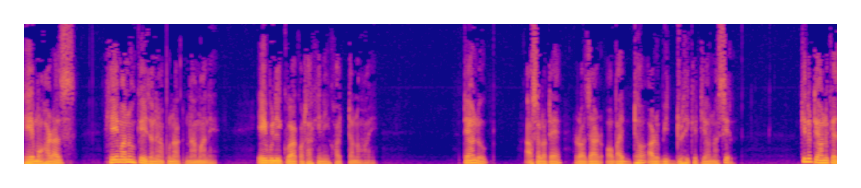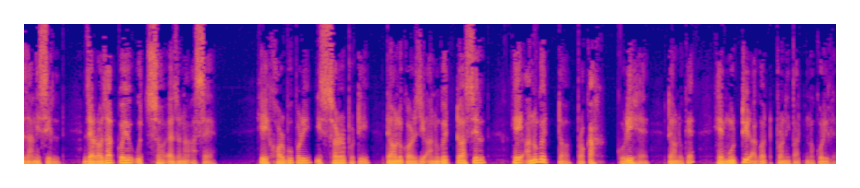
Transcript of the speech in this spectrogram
হে মহাৰাজ সেই মানুহকেইজনে আপোনাক নামানে। এই বুলি কোৱা কথাখিনি সত্য নহয়। তেওঁলোক আচলতে ৰজাৰ অবাধ্য আৰু বিদ্ৰোহী কেতিয়াও নাছিল। কিন্তু তেওঁলোকে জানিছিল যে ৰজাতকৈও উচ্চ এজনা আছে। সেই সৰ্বোপৰি ঈশ্বৰৰ প্ৰতি তেওঁলোকৰ যি আনুগত্য আছিল সেই আনুগত্য প্ৰকাশ কৰিহে তেওঁলোকে সেই মূৰ্তিৰ আগত প্ৰণিপাত নকৰিলে।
